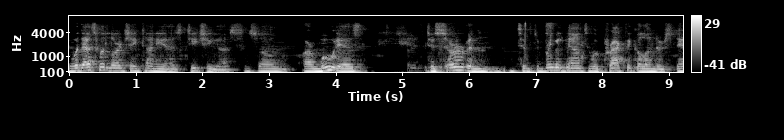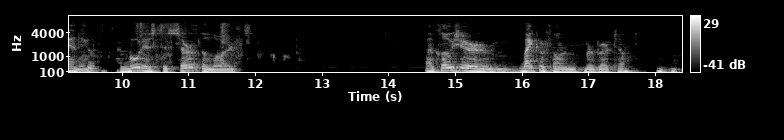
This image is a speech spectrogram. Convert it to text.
Well, that's what Lord Chaitanya is teaching us. So our mood is to serve and to, to bring it down to a practical understanding. Our mood is to serve the Lord. Uh, close your microphone, Roberto. Mm-hmm.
